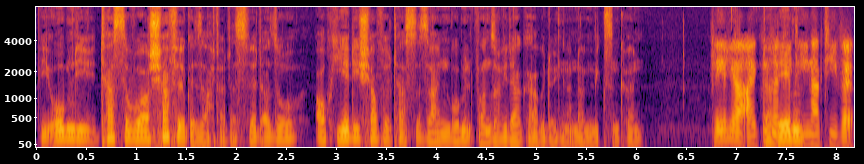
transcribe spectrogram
wie oben die Taste, wo er Shuffle gesagt hat. Das wird also auch hier die Shuffle-Taste sein, womit wir unsere Wiedergabe durcheinander mixen können. Player Icon Daneben- Inaktive.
